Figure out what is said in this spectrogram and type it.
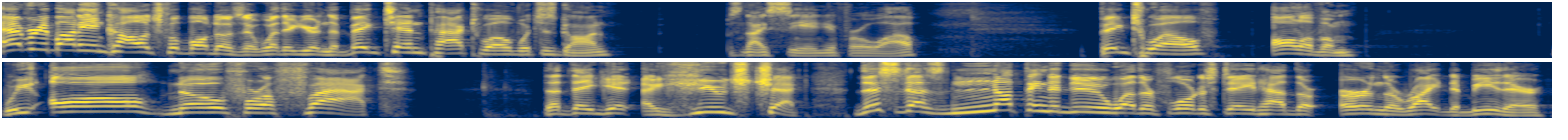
Everybody in college football knows it, whether you're in the Big 10, Pac 12, which is gone. It was nice seeing you for a while. Big 12, all of them. We all know for a fact that they get a huge check. This has nothing to do whether Florida State had the earned the right to be there.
